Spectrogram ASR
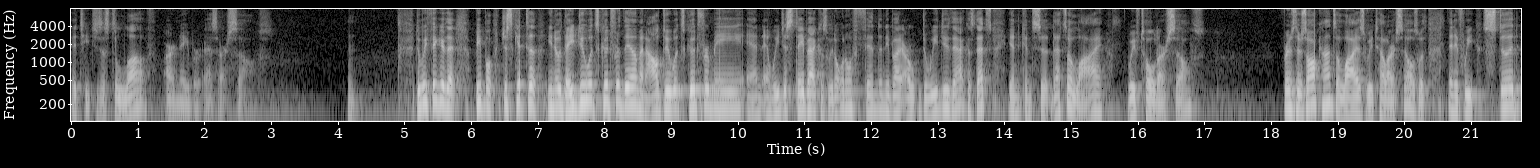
it teaches us to love our neighbor as ourselves. Do we figure that people just get to, you know, they do what's good for them and I'll do what's good for me and, and we just stay back because we don't want to offend anybody? Or do we do that? Because that's, inconsi- that's a lie we've told ourselves. Friends, there's all kinds of lies we tell ourselves with. And if we stood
